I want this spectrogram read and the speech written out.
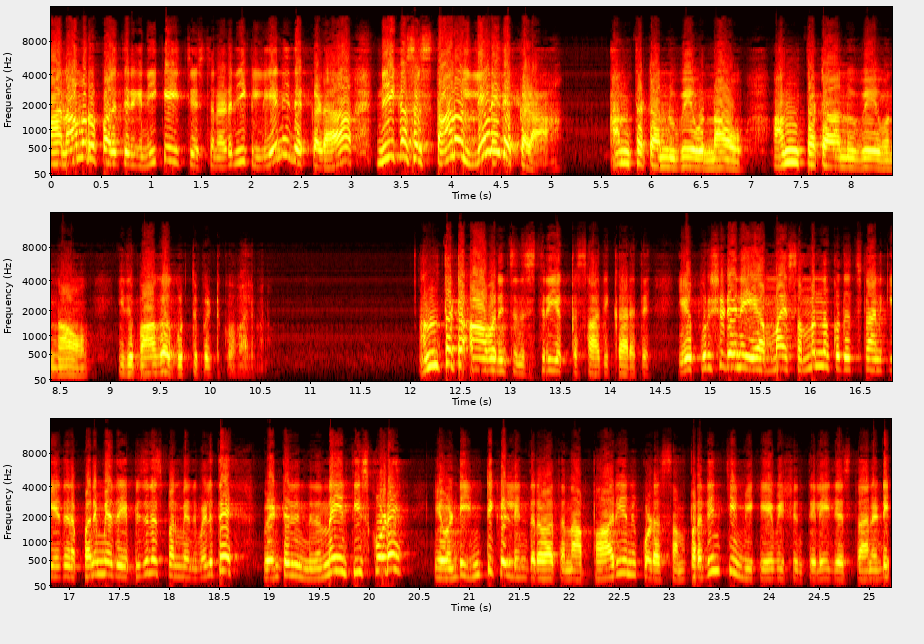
ఆ నామరూపాలు తిరిగి నీకే ఇచ్చేస్తున్నాడు. నీకు లేనిది ఎక్కడా నీకు అసలు స్థానం లేనిది ఎక్కడా అంతటా నువ్వే ఉన్నావు. అంతటా నువ్వే ఉన్నావు. ఇది బాగా గుర్తు పెట్టుకోవాలి మనం. అంతటా ఆవరించిన స్త్రీ యొక్క సాధికారతే. ఏ పురుషుడైనా ఏ అమ్మాయి సంబంధం కుదర్చడానికి ఏదైనా పని మీద ఏ బిజినెస్ పని మీద వెళితే వెంటనే నిర్ణయం తీసుకోడే. ఏవండి ఇంటికి వెళ్ళిన తర్వాత నా భార్యను కూడా సంప్రదించి మీకు ఏ విషయం తెలియజేస్తానండి.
